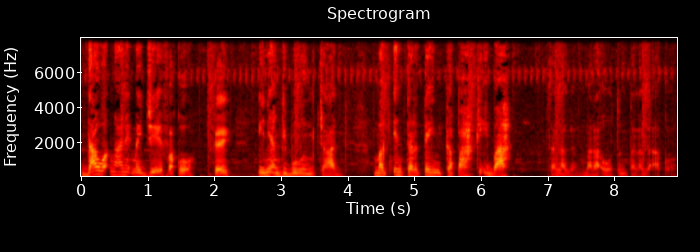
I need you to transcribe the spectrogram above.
dawa nga ni may GF ako. Okay? Ini ang gibuhon mo, Chad. Mag-entertain ka pa, iba. Talagang maraoton talaga ako.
